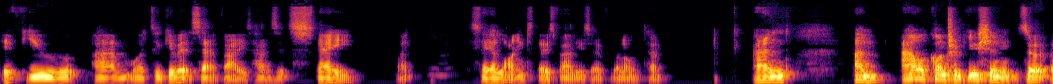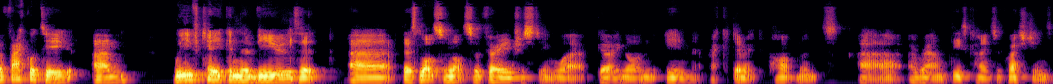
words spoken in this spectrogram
if you um, were to give it a set of values, how does it stay, like, stay aligned to those values over the long term? And um, our contribution, so a faculty, um, we've taken the view that uh, there's lots and lots of very interesting work going on in academic departments uh, around these kinds of questions.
